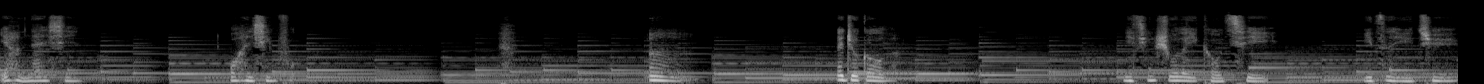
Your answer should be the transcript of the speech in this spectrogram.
也很耐心，我很幸福。”嗯，那就够了。你轻舒了一口气，一字一句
